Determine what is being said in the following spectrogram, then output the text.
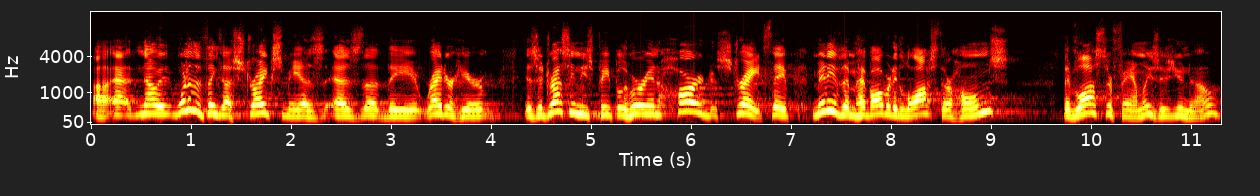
Uh, now, one of the things that strikes me as, as the, the writer here is addressing these people who are in hard straits. They've, many of them have already lost their homes. They've lost their families, as you know.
